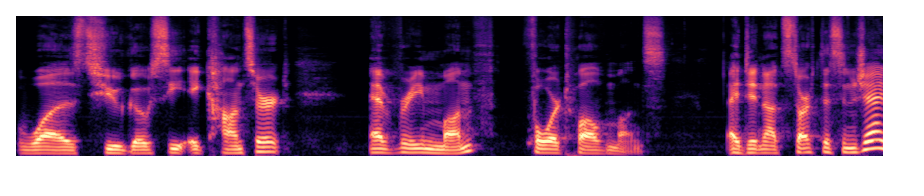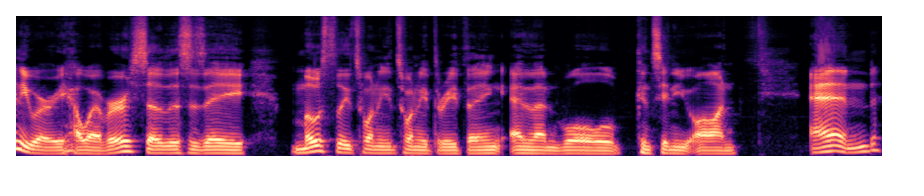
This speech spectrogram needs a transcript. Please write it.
was to go see a concert every month for 12 months. I did not start this in January, however, so this is a mostly 2023 thing, and then we'll continue on. And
